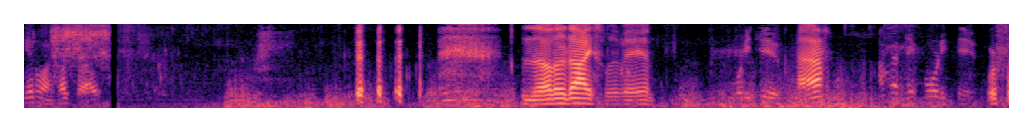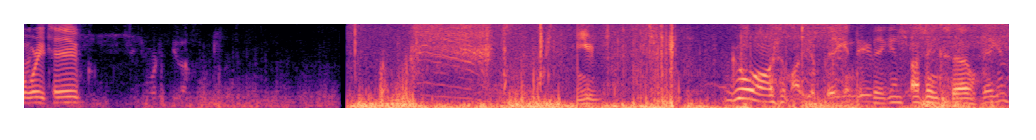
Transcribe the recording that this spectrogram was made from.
Good one, that's right. Another nice one, man. 42. Huh? I'm gonna say 42. We're 42. 42 You. Gosh, it might be a big one, dude. Biggin? I think so. Biggin?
